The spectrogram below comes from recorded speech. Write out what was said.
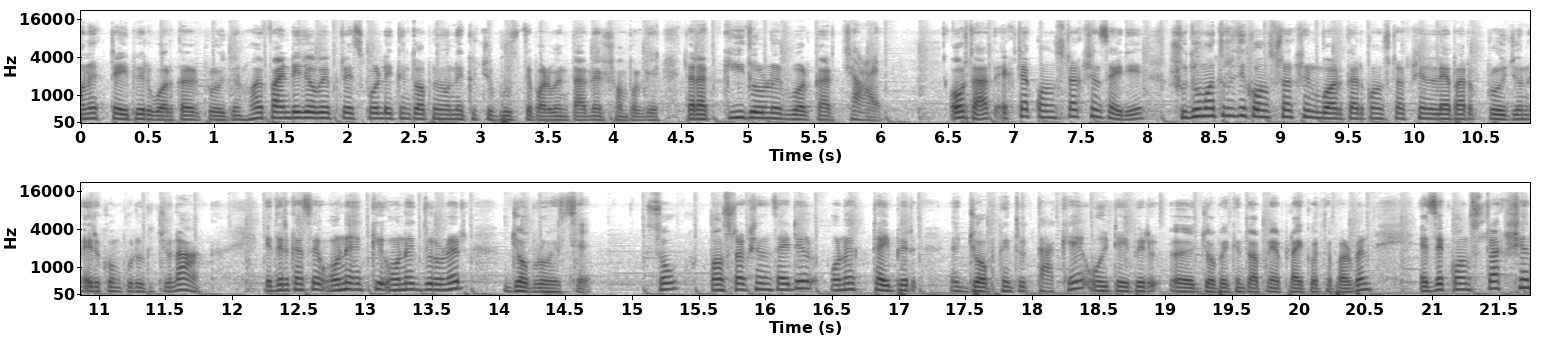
অনেক টাইপের ওয়ার্কারের প্রয়োজন হয়। ফাইন্ডে জবে প্রেস করলে কিন্তু আপনি অনেক কিছু বুঝতে পারবেন তাদের সম্পর্কে। তারা কী ধরনের ওয়ার্কার চায়? অর্থাৎ একটা কনস্ট্রাকশন সাইডে শুধুমাত্র যে কনস্ট্রাকশন ওয়ার্কার কনস্ট্রাকশন লেবার প্রয়োজন এরকম কোনো কিছু না। এদের কাছে অনেক অনেক ধরনের জব রয়েছে। সো কনস্ট্রাকশন সাইডের অনেক টাইপের জব কিন্তু থাকে, ওই টাইপের জবে কিন্তু আপনি অ্যাপ্লাই করতে পারবেন। এজ এ কনস্ট্রাকশন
